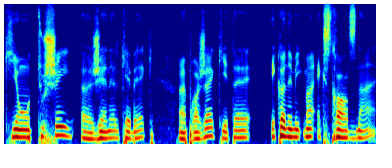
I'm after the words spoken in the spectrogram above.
qui ont touché euh, GNL Québec, un projet qui était économiquement extraordinaire,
